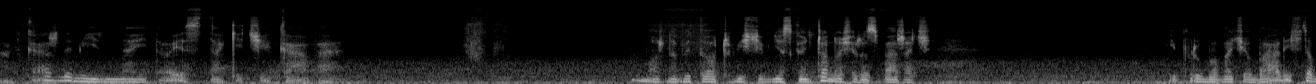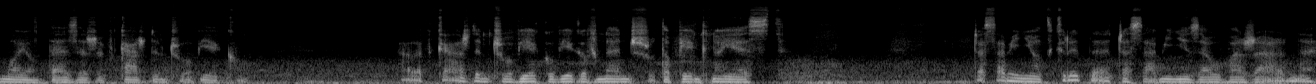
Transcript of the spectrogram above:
A w każdym inne i to jest takie ciekawe. No, można by to oczywiście w nieskończoność rozważać i próbować obalić tą moją tezę, że w każdym człowieku ale w każdym człowieku, w jego wnętrzu to piękno jest. Czasami nieodkryte, czasami niezauważalne,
